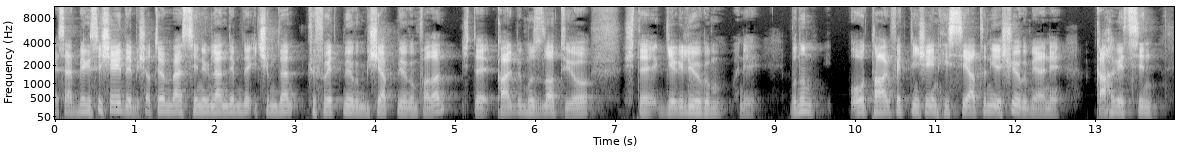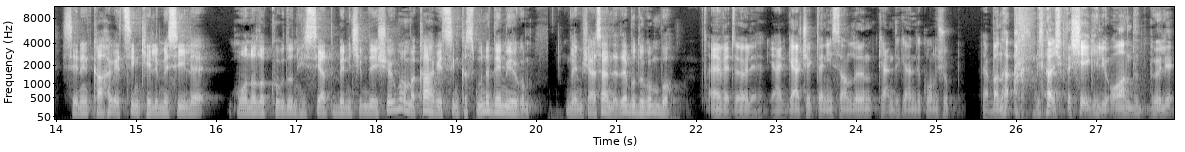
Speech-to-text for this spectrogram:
Mesela birisi şey demiş atıyorum ben sinirlendiğimde içimden küfür etmiyorum bir şey yapmıyorum falan. İşte kalbim hızlı atıyor işte geriliyorum hani bunun o tarif ettiğin şeyin hissiyatını yaşıyorum yani kahretsin senin kahretsin kelimesiyle monolog kurduğun hissiyatı ben içimde yaşıyorum ama kahretsin kısmını demiyorum demiş. Yani sende de bu durum bu. Evet öyle. Yani gerçekten insanların kendi kendi konuşup ya bana birazcık da şey geliyor. O anda böyle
